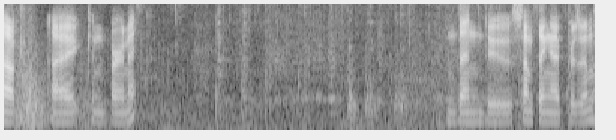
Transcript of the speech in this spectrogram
Okay, I can burn it. And then do something, I presume.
